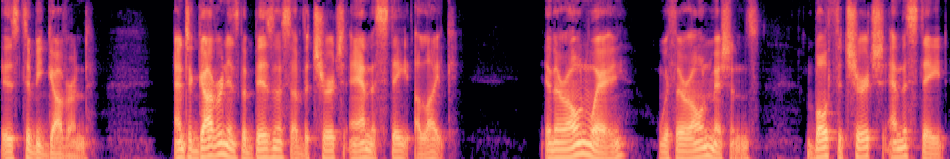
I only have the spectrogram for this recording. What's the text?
is to be governed, and to govern is the business of the church and the state alike. In their own way, with their own missions, both the church and the state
